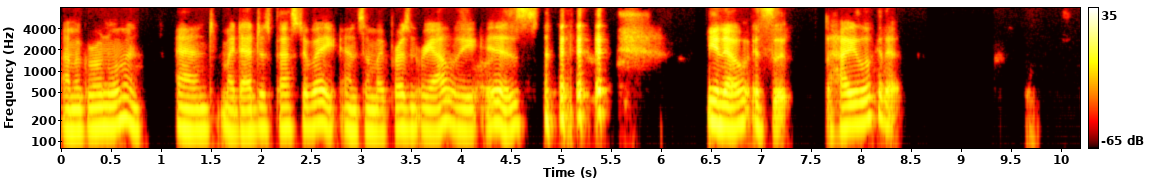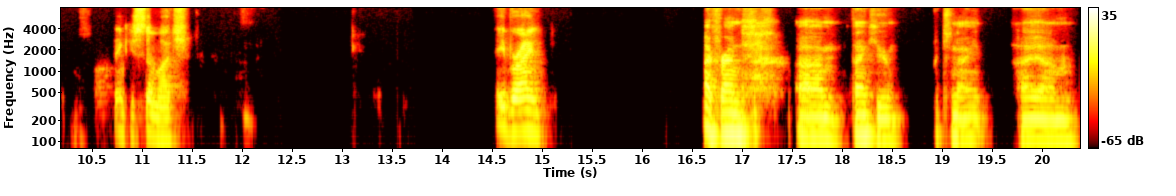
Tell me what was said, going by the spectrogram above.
i'm a grown woman and my dad just passed away and so my present reality is you know it's a, how you look at it. Thank you so much. Hey, Brian. Hi, friend. Um, thank you for tonight. I um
